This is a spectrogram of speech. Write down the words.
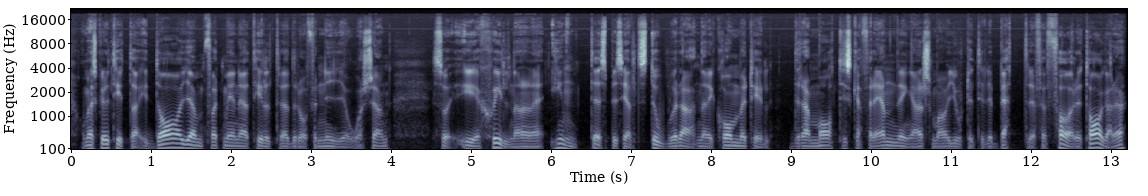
Om jag skulle titta idag jämfört med när jag tillträdde då för nio år sedan så är skillnaderna inte speciellt stora när det kommer till dramatiska förändringar som har gjort det till det bättre för företagare.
